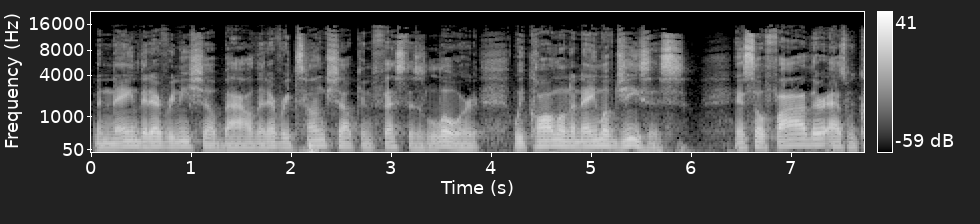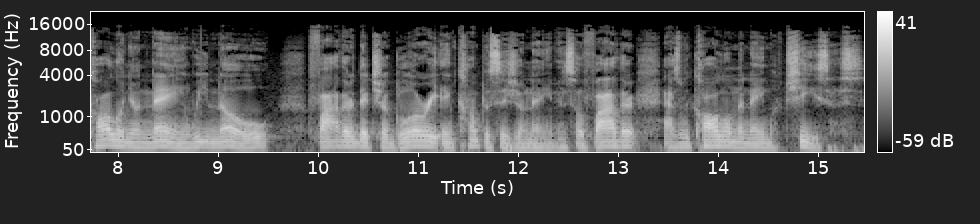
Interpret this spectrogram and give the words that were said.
the name that every knee shall bow, that every tongue shall confess as Lord. We call on the name of Jesus. And so, Father, as we call on your name, we know Father, that your glory encompasses your name. And so, Father, as we call on the name of Jesus,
